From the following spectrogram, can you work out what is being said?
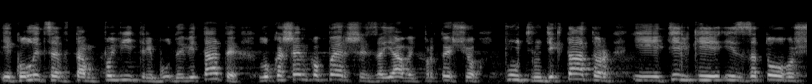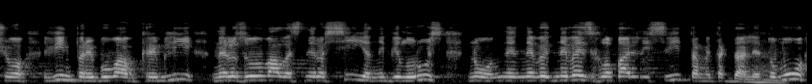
і коли це в там в повітрі буде вітати, Лукашенко перший заявить про те, що Путін диктатор, і тільки із-за того, що він перебував в Кремлі, не розвивалась ні Росія, ні Білорусь, ну не, не, не весь глобальний світ там і так далі. Тому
